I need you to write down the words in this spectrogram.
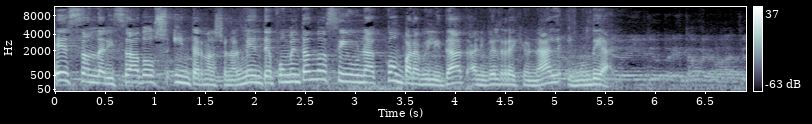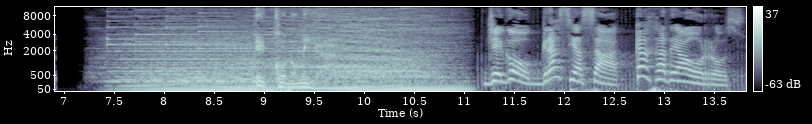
estandarizados internacionalmente, fomentando así una comparabilidad a nivel regional y mundial. Economía. Llegó gracias a Caja de Ahorros.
